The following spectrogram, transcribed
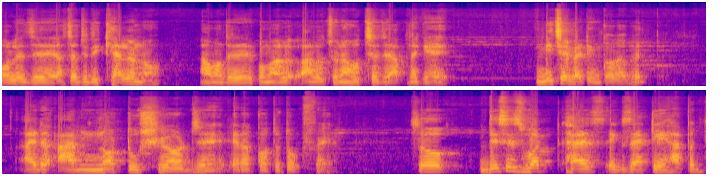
বলে যে আচ্ছা যদি খেলেনও আমাদের এরকম আলোচনা হচ্ছে যে আপনাকে নিচে ব্যাটিং করাবে I I am not too sure যে এরা কতটুকু fair so this is what has exactly happened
